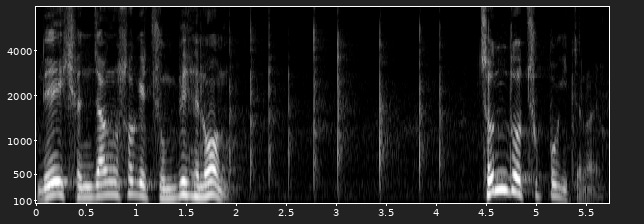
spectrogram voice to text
내 현장 속에 준비해 놓은 전도 축복이 있잖아요.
